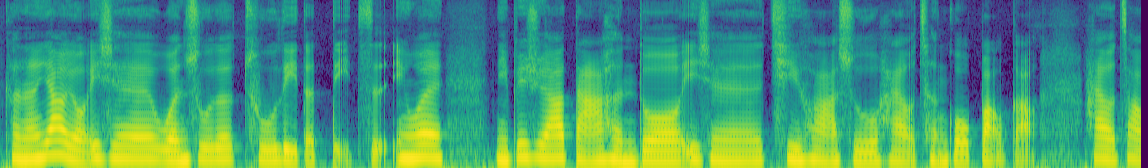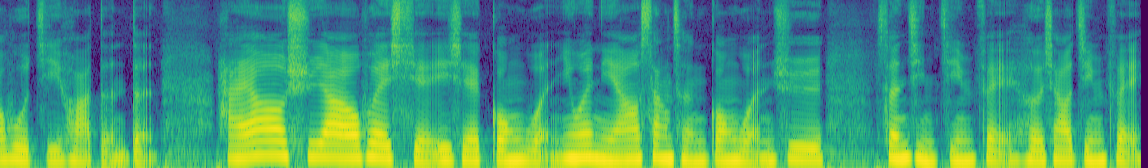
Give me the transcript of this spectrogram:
可能要有一些文书的处理的底子，因为你必须要打很多一些企划书，还有成果报告，还有照护计划等等。还要需要会写一些公文，因为你要上层公文去申请经费、核销经费，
